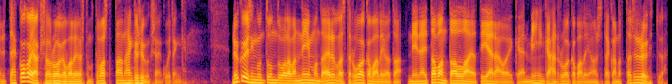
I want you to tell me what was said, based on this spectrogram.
En nyt tehdä koko jaksoa ruokavalioista, mutta vastataan tähän kysymykseen kuitenkin. Nykyisin kun tuntuu olevan niin monta erilaista ruokavaliota, niin ei tavan tallaaja tiedä oikein, mihinkähän ruokavalioon sitä kannattaisi ryhtyä.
